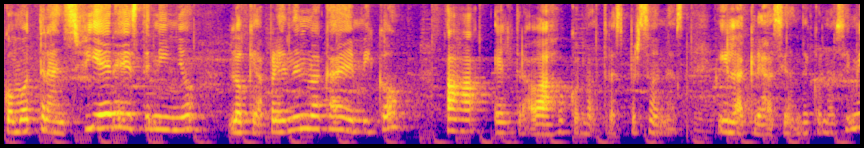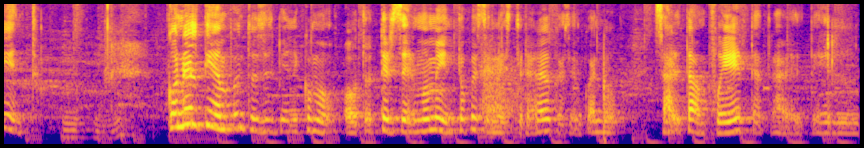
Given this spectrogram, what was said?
cómo transfiere este niño lo que aprende en lo académico a el trabajo con otras personas y la creación de conocimiento. Con el tiempo, entonces viene como otro tercer momento, pues en la historia de la educación, cuando sale tan fuerte a través del,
